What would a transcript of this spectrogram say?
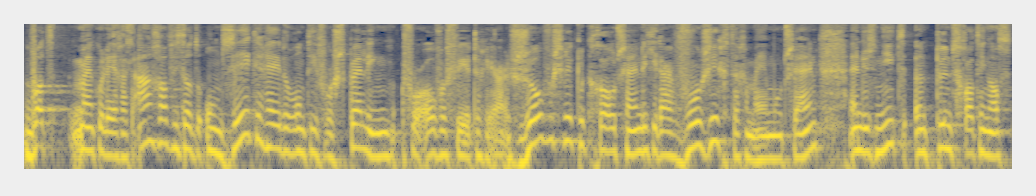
Wat mijn collega's aangaf, is dat de onzekerheden rond die voorspelling voor over 40 jaar zo verschrikkelijk groot zijn dat je daar voorzichtig mee moet zijn. En dus niet een puntschatting als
